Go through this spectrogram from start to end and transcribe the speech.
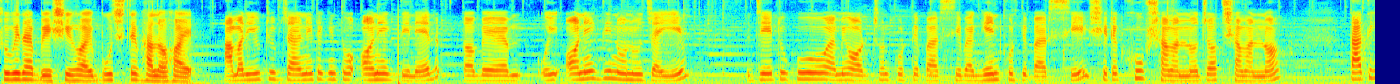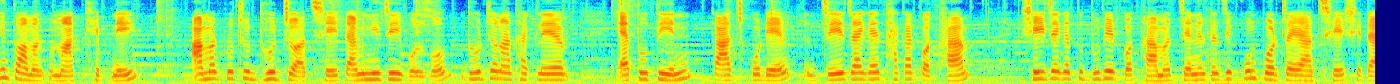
সুবিধা বেশি হয়, বুঝতে ভালো হয়। আমার ইউটিউব জার্নিটা কিন্তু অনেক দিনের, তবে ওই অনেক দিন অনুযায়ী যেটুকু আমি অর্জন করতে পারছি বা গেইন করতে পারছি, সেটা খুব সামান্য যৎ সামান্য, তাতে কিন্তু আমার কোনো আক্ষেপ নেই। আমার প্রচুর ধৈর্য আছে, এটা আমি নিজেই বলব। ধৈর্য না থাকলে এতদিন কাজ করে যে জায়গায় থাকার কথা, সেই জায়গা তো দূরের কথা, আমার চ্যানেলটা যে কোন পর্যায়ে আছে সেটা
